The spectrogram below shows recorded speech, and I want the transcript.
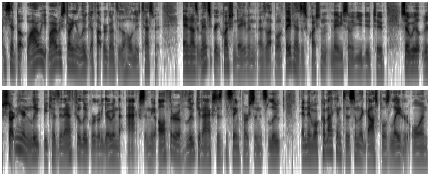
He said, "But why are we why are we starting in Luke? I thought we were going through the whole New Testament." And I was like, "Man, that's a great question, Dave." And I was like, "Well, if Dave has this question, maybe some of you do too." So we are starting here in Luke because then after Luke, we're going to go into Acts, and the author of Luke and Acts is the same person. It's Luke, and then we'll come back into some of the Gospels later on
